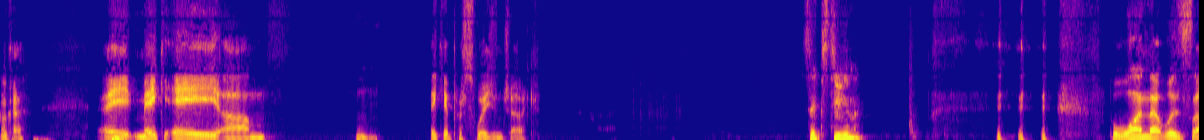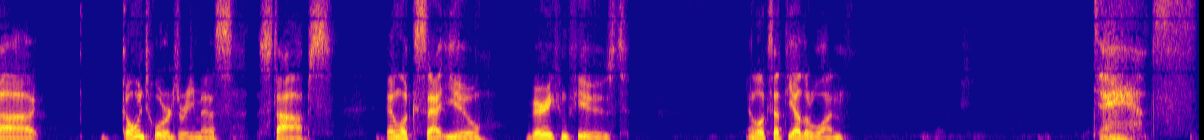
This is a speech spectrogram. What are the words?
Okay. A make a um hmm. Make a persuasion check. 16. The one that was uh going towards Remus stops and looks at you, very confused, and looks at the other one. Dance.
